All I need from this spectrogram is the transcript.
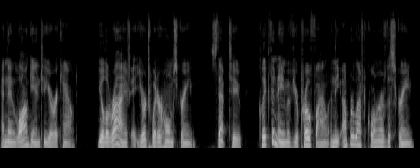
and then log in to your account. You'll arrive at your Twitter home screen. Step 2. Click the name of your profile in the upper left corner of the screen.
